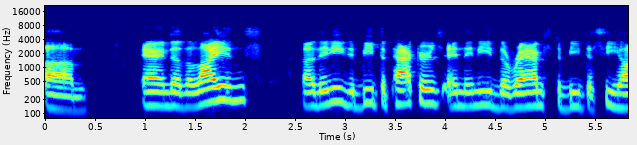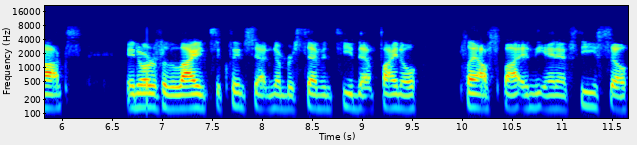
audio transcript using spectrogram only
Um, and uh, the Lions, uh, they need to beat the Packers and they need the Rams to beat the Seahawks in order for the Lions to clinch that number seven seed, that final playoff spot in the NFC. So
